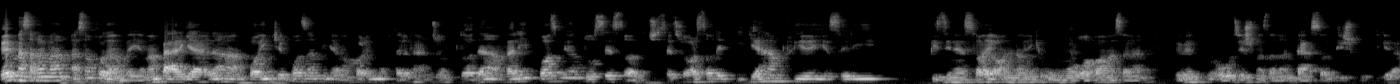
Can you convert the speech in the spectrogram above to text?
ببین مثلا من اصلا خودم بگم من برگردم با اینکه بازم میگم من کار مختلف انجام دادم ولی باز میرم دو سه سال سه چهار سال دیگه هم توی یه سری business های آنلاینی که اون موقع ها مثلا ببین اوجش مثلا 10 سال پیش بود دیگه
